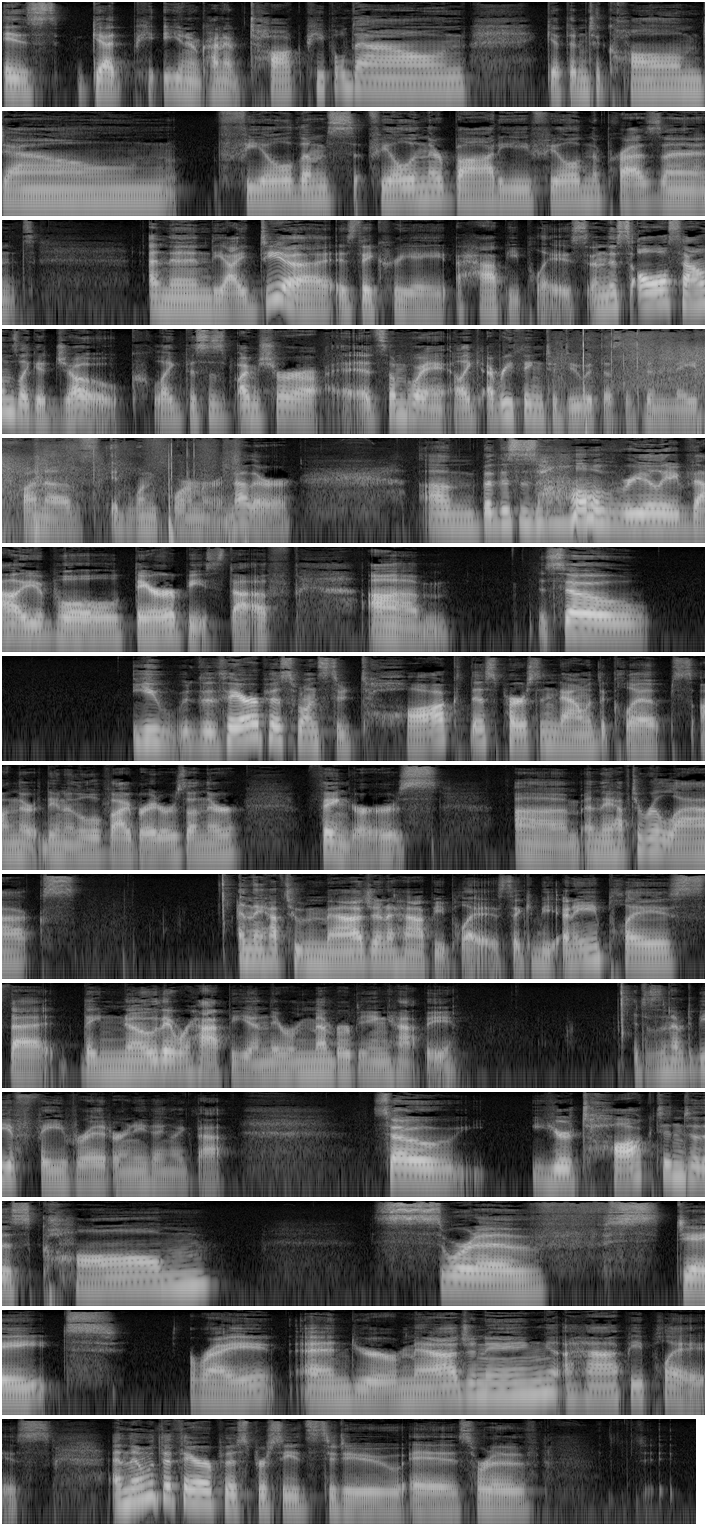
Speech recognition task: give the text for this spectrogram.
is get you know kind of talk people down, get them to calm down, feel them feel in their body, feel in the present and then the idea is they create a happy place. And this all sounds like a joke. Like, this is, I'm sure at some point, like everything to do with this has been made fun of in one form or another. Um, but this is all really valuable therapy stuff. Um, so, you the therapist wants to talk this person down with the clips on their you know the little vibrators on their fingers um, and they have to relax and they have to imagine a happy place. It can be any place that they know they were happy and they remember being happy. It doesn't have to be a favorite or anything like that. So you're talked into this calm sort of state, right? And you're imagining a happy place. And then what the therapist proceeds to do is sort of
